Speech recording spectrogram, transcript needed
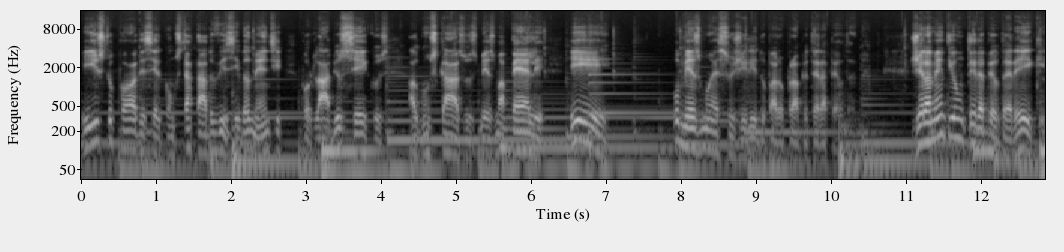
e isto pode ser constatado visivelmente por lábios secos, alguns casos mesmo a pele, e o mesmo é sugerido para o próprio terapeuta. Geralmente, um terapeuta reiki,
